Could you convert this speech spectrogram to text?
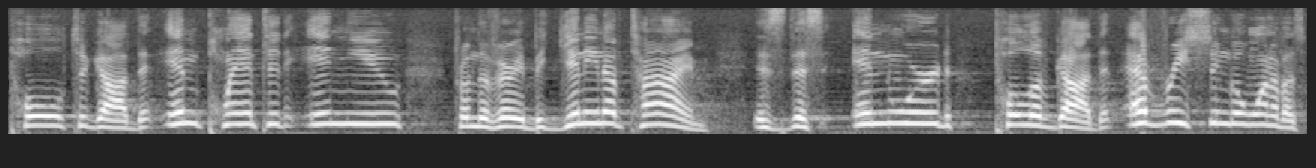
pull to God, that implanted in you from the very beginning of time is this inward pull of God. That every single one of us,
